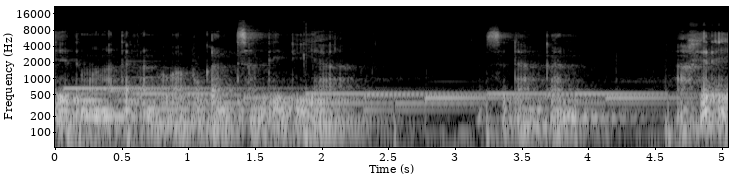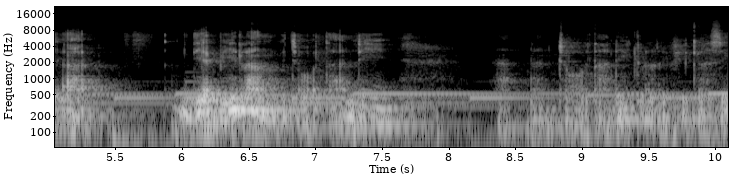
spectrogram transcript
dia itu mengatakan bahwa bukan Santi dia. Sedangkan akhirnya dia bilang ke cowok tadi. Nah, dan cowok tadi klarifikasi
